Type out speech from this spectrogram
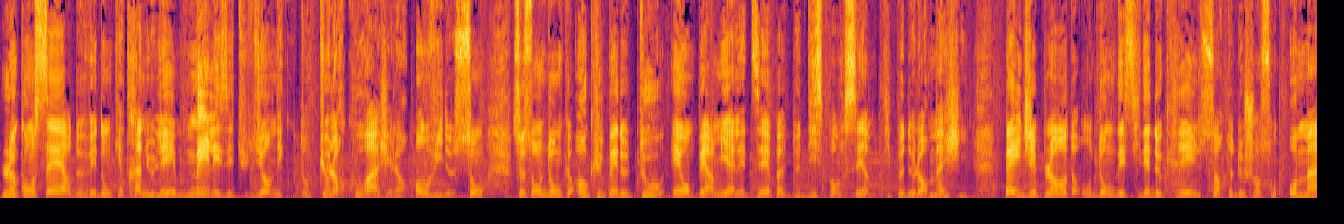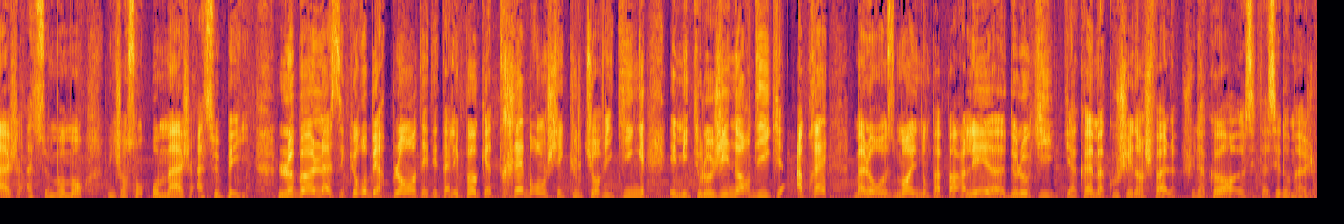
Le concert devait donc être annulé, mais les étudiants, n'écoutant que leur courage et leur envie de son, se sont donc occupés de tout et ont permis à Led Zepp de dispenser un petit peu de leur magie. Page et Plant ont donc décidé de créer une sorte de chanson hommage à ce moment, une chanson hommage à ce pays. Le bol, c'est que Robert Plant était à l'époque très branché culture viking et mythologie nordique. Après, malheureusement, ils n'ont pas parlé euh, de Loki, qui a quand même accouché d'un cheval. Je suis d'accord, euh, c'est assez dommage.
